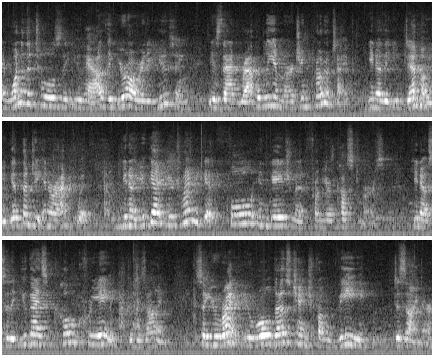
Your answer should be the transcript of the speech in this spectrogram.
And one of the tools that you have that you're already using is that rapidly emerging prototype, you know, that you demo, you get them to interact with. You know, you get, you're trying to get full engagement from your customers, you know, so that you guys co-create the design. So you're right, your role does change from the designer,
